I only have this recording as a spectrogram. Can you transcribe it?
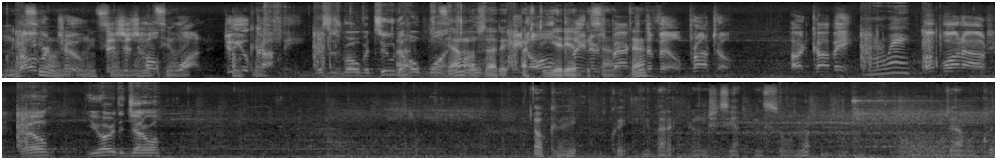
Rover Munizioni, 2, munizioni, this is Hope munizioni. 1. Do you Ok. copy? This is Rover 2 to Allora, Hope 1. iniziamo a usare artiglieria pesante. at the Ville. Pronto. Hard copy? On our way. Hope 1 out. Well, you heard the general. Ok, qui mi pare che non ci sia nessuno. Andiamo qui.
